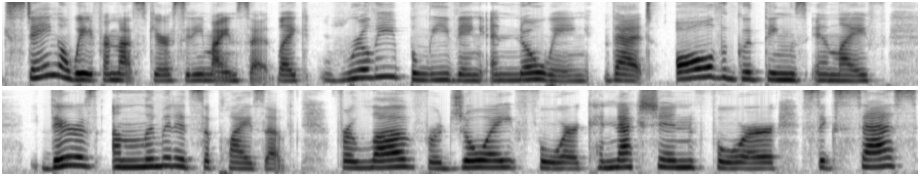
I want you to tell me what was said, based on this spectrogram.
staying away from that scarcity mindset, like really believing and knowing that all the good things in life there's unlimited supplies of for love, for joy, for connection, for success.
